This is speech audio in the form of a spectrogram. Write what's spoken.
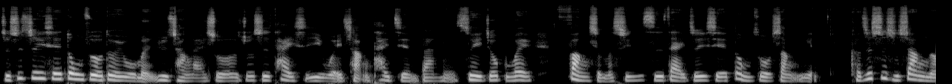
只是这些动作对于我们日常来说就是太习以为常、太简单了，所以就不会放什么心思在这些动作上面。可是事实上呢，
